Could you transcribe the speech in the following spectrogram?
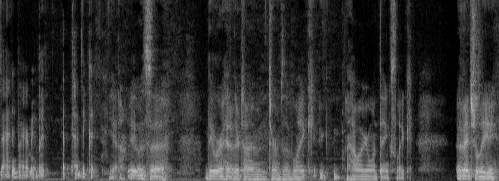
that environment, but at the time they couldn't. Yeah, it was. Uh, they were ahead of their time in terms of like how everyone thinks. Like, eventually,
